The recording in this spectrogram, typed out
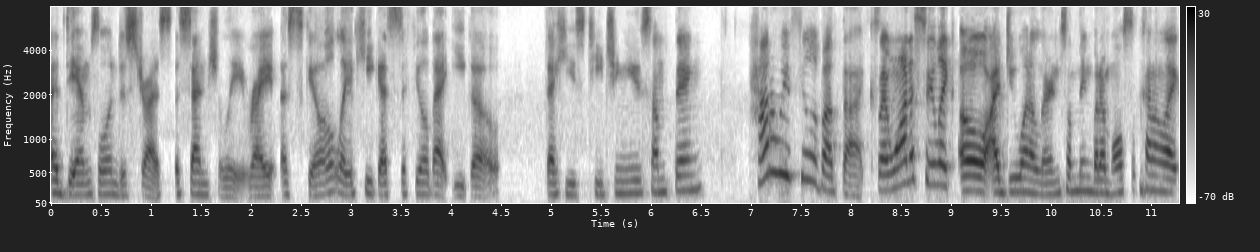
a damsel in distress essentially, right? A skill, like he gets to feel that ego that he's teaching you something how do we feel about that? Because I want to say like, oh, I do want to learn something, but I'm also kind of like,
